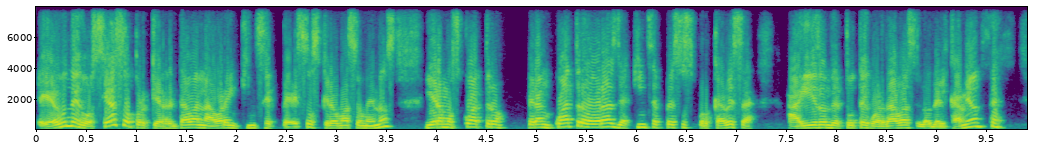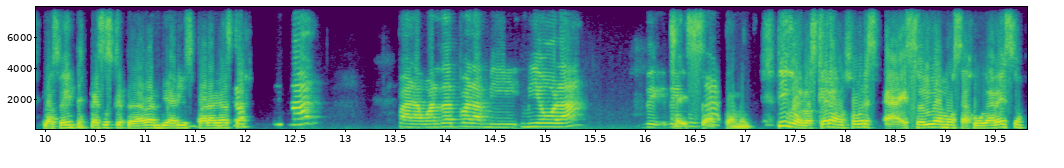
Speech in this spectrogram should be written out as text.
era un negociazo porque rentaban la hora en 15 pesos, creo más o menos, y éramos cuatro, eran cuatro horas de a 15 pesos por cabeza. Ahí es donde tú te guardabas lo del camión, los 20 pesos que te daban diarios para gastar. Para guardar para mi, mi hora de, Exactamente. Digo, los que éramos pobres, a eso íbamos a jugar eso.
